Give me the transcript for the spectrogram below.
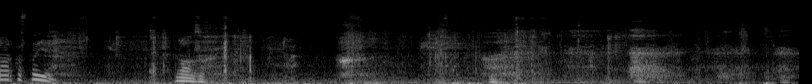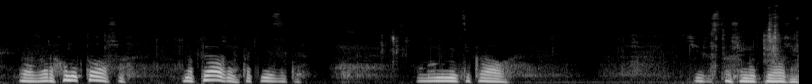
Жарко стає. Зразу. Да, за рахунок того, що на пляжно так їздити, воно мені цікаво. Через те, що на пляжно.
